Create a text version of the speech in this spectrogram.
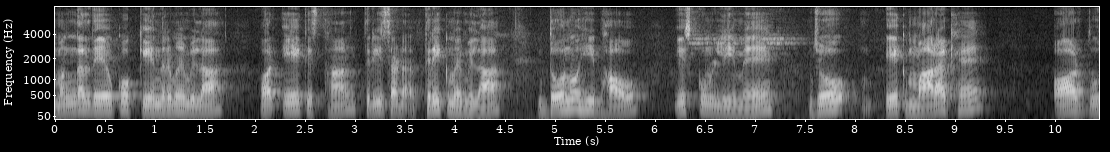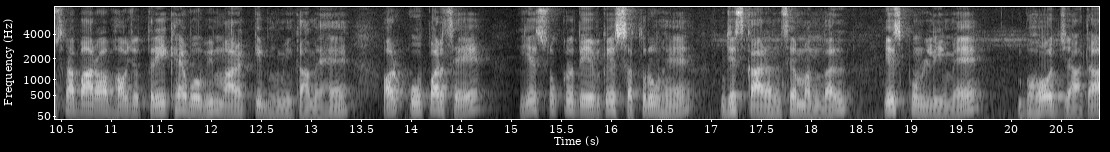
मंगल देव को केंद्र में मिला और एक स्थान त्रिसठ त्रिक में मिला। दोनों ही भाव इस कुंडली में जो एक मारक है और दूसरा बारहवा भाव जो त्रिक है, वो भी मारक की भूमिका में है। और ऊपर से ये शुक्र देव के शत्रु हैं, जिस कारण से मंगल इस कुंडली में बहुत ज़्यादा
